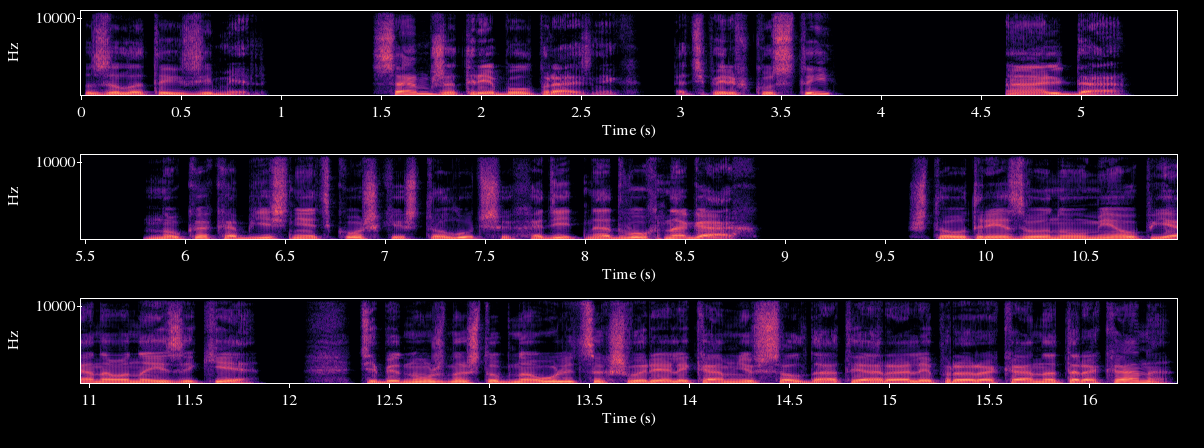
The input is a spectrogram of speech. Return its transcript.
золотых земель. «Сам же требовал праздник, а теперь в кусты?» «Альда, но как объяснять кошке, что лучше ходить на двух ногах? Что у трезвого на уме, у пьяного на языке? Тебе нужно, чтобы на улицах швыряли камни в солдат и орали про ракана-таракана?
